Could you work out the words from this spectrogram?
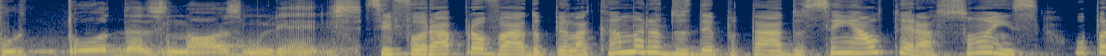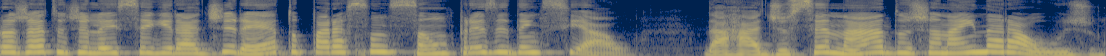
por todas nós mulheres. Se for aprovado pela Câmara dos Deputados sem alterações, o projeto de lei seguirá direto direto para a sanção presidencial. Da Rádio Senado, Janaína Araújo.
